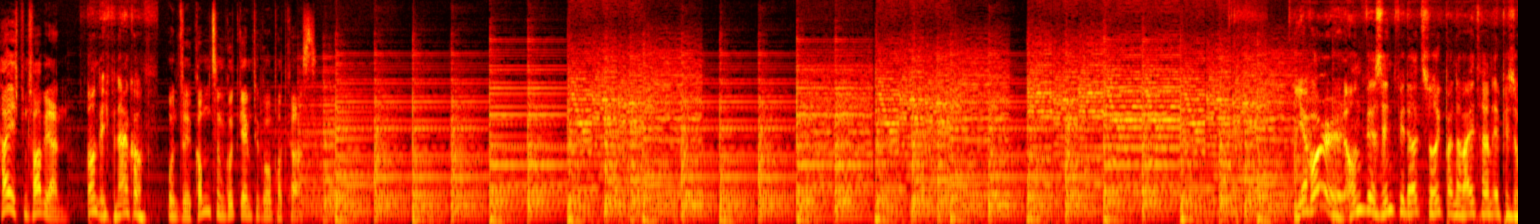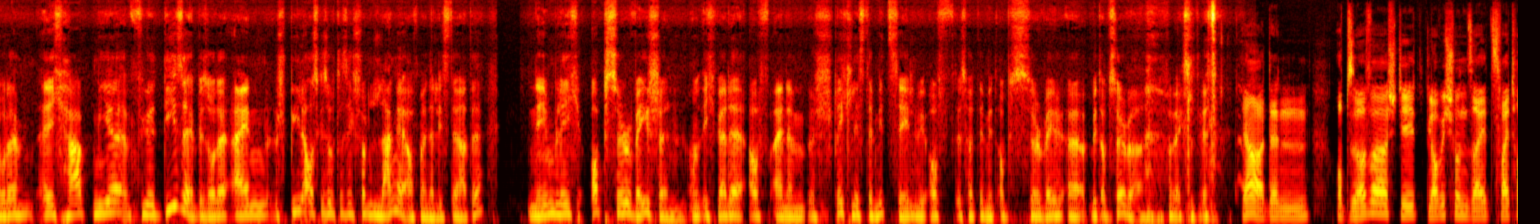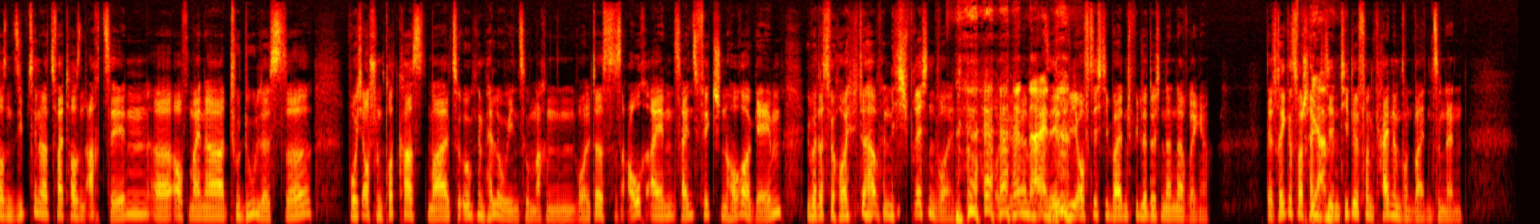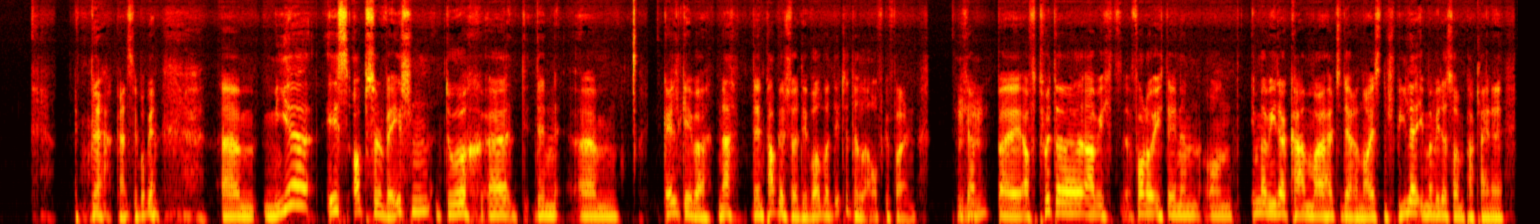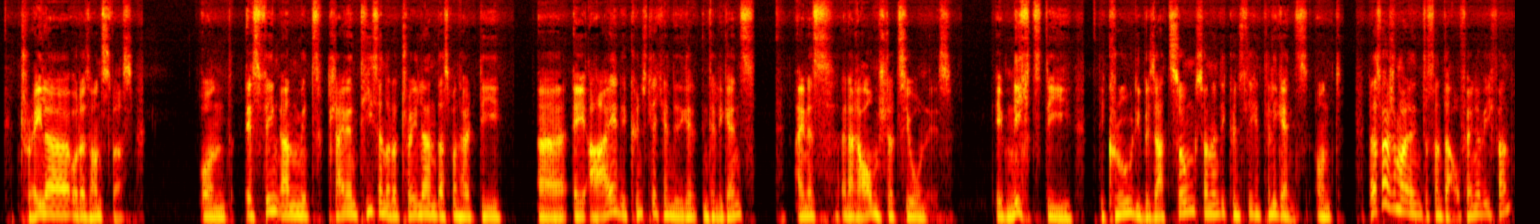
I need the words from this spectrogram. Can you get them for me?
Hi, ich bin Fabian. Und ich bin Anko. Und willkommen zum Good Game To Go Podcast. Jawohl, und wir sind wieder zurück bei einer weiteren Episode. Ich habe mir für diese Episode ein Spiel ausgesucht, das ich schon lange auf meiner Liste hatte nämlich Observation. Und ich werde auf einem Strichliste mitzählen, wie oft es heute mit, Observa äh, mit Observer verwechselt wird. Ja, denn Observer steht, glaube ich, schon seit 2017 oder 2018 äh, auf meiner To-Do-Liste, wo ich auch schon einen Podcast mal zu irgendeinem Halloween zu machen wollte. Es ist auch ein Science-Fiction-Horror-Game, über das wir heute aber nicht sprechen wollen. Und wir werden mal sehen, wie oft ich die beiden Spiele durcheinander bringe. Der Trick ist wahrscheinlich, ja. den Titel von keinem von beiden zu nennen. Ja, kannst du probieren. Ähm, mir ist Observation durch äh, den ähm, Geldgeber, na, den Publisher Devolver Digital aufgefallen. Ich mhm. habe bei auf Twitter habe ich follow ich denen und immer wieder kam mal halt zu deren neuesten Spiele immer wieder so ein paar kleine Trailer oder sonst was. Und es fing an mit kleinen Teasern oder Trailern, dass man halt die äh, AI, die künstliche Intelligenz eines, einer Raumstation ist. Eben nicht die, die Crew, die Besatzung, sondern die künstliche Intelligenz. Und das war schon mal ein interessanter Aufhänger, wie ich fand.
